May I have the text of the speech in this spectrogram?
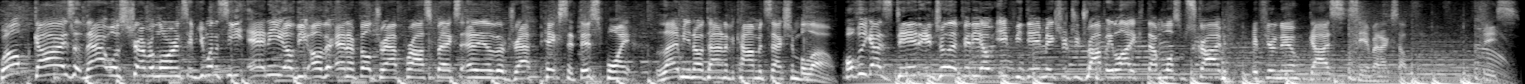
Well, guys, that was Trevor Lawrence. If you want to see any of the other NFL draft prospects, any other draft picks at this point, let me know down in the comment section below. Hopefully you guys did enjoy that video. If you did, make sure to drop a like down below, subscribe if you're new. Guys, see you in my next episode. Peace.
